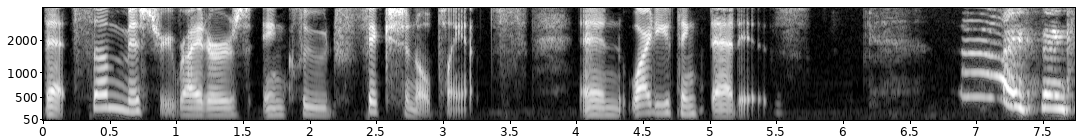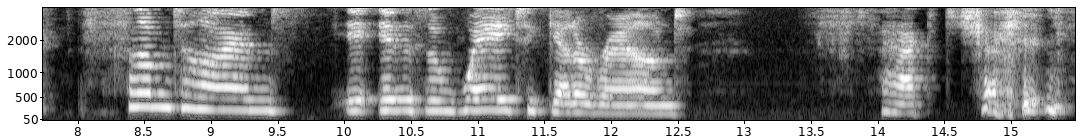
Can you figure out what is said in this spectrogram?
that some mystery writers include fictional plants. And why do you think that is? Uh, I think sometimes it, it is a way to get around fact checking.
